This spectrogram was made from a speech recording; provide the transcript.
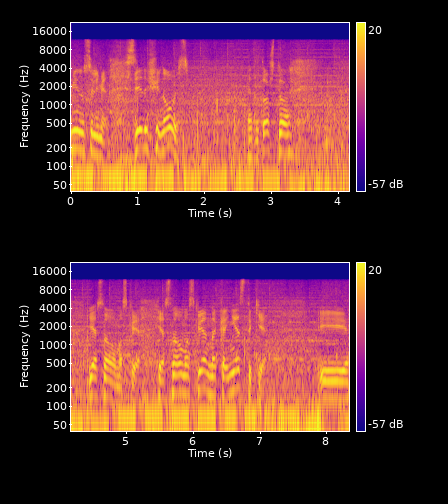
минус элемент. Следующая новость. Это то, что я снова в Москве. Я снова в Москве наконец-таки. И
